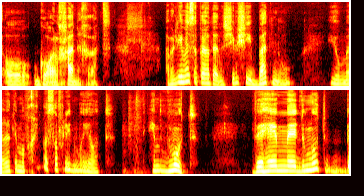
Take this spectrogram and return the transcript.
או גורלך נחרץ. אבל היא מספרת, אנשים שאיבדנו, היא אומרת, הם הופכים בסוף לדמויות. הם דמות. והם דמות ב...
